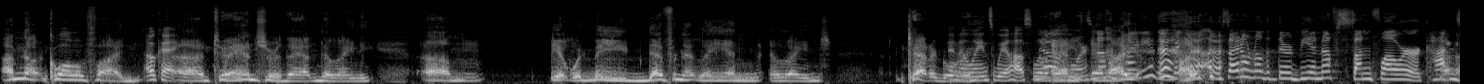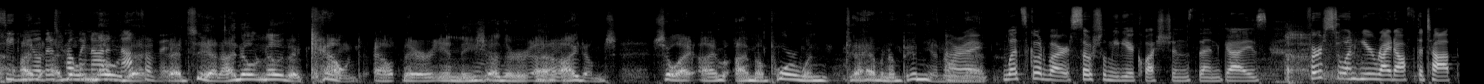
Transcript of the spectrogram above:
I'm not qualified Okay. uh, to answer that, Delaney. Um, it would be definitely in Elaine's category. In Elaine's wheelhouse a little No, bit And- more. it's and not I- mine either. Because I don't know that there would be enough sunflower or cottonseed meal. There's I probably don't enough that- of it. That's it. I don't know the count out there in these other uh, Mm-hmm. items. So I, I'm, I'm a poor one to have an opinion All on right, that. let's go to our social media questions then, guys. First one here, right off the top.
